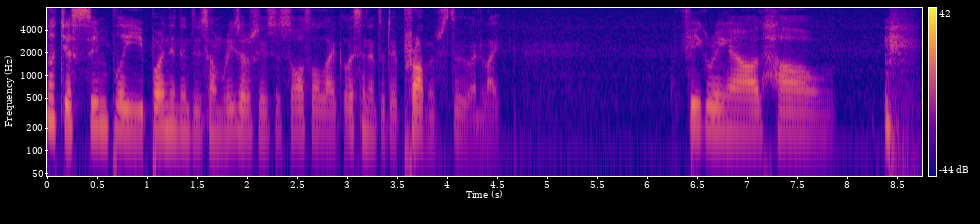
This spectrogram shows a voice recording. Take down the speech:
Not just simply pointing them to some resources, it's also like listening to their problems too and like figuring out how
